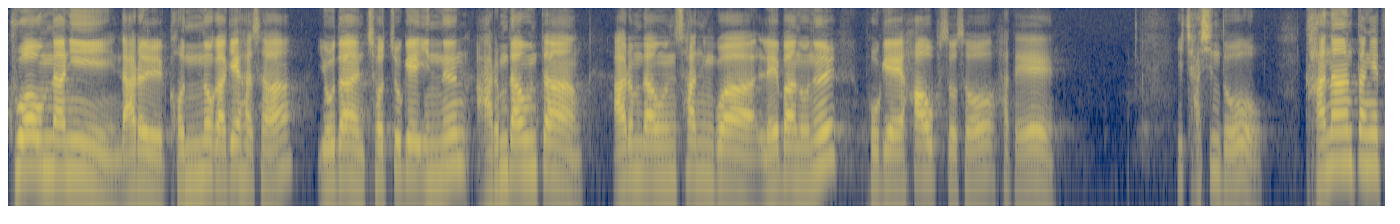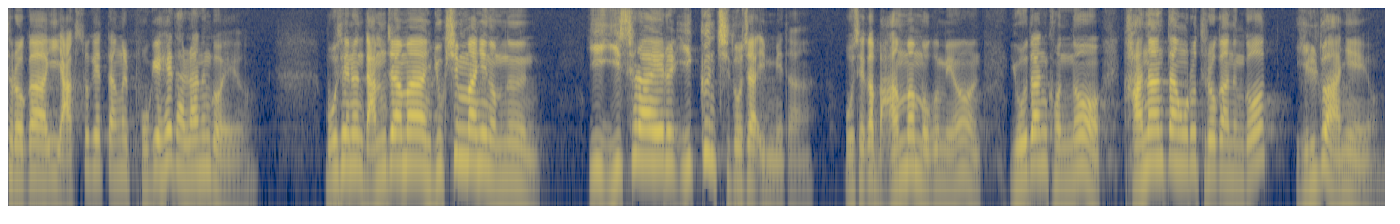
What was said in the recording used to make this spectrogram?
구하옵나니 나를 건너가게 하사 요단 저쪽에 있는 아름다운 땅 아름다운 산과 레바논을 보게 하옵소서 하되 이 자신도 가나안 땅에 들어가 이 약속의 땅을 보게 해 달라는 거예요. 모세는 남자만 60만이 넘는 이 이스라엘을 이끈 지도자입니다. 모세가 마음만 먹으면 요단 건너 가나안 땅으로 들어가는 것 일도 아니에요.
